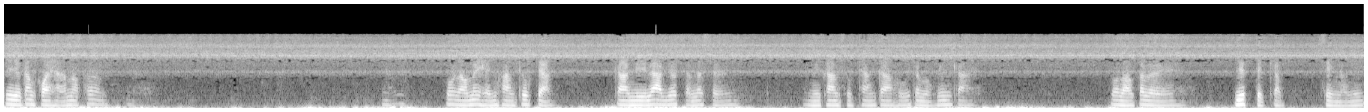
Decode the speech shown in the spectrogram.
ที่จะต้องคอยหามาเพิ่ม พวกเราไม่เห็นความทุกข์จากการมีลาบยศสรรเสริญ มีความสุขทางตาหูจมูกลิ้นกาย พวกเราก็เลยยึดติดกับสิ่งเหล่านี้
